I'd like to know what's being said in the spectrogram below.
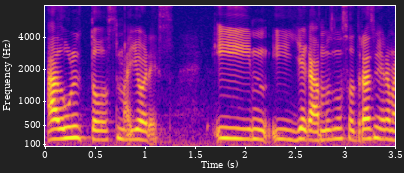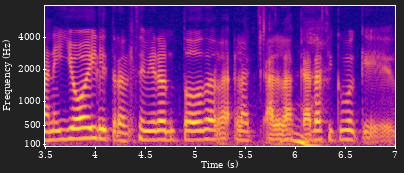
adultos mayores. Y, y, llegamos nosotras, mi hermana y yo, y literal se vieron todos a la, a la, cara así como que,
